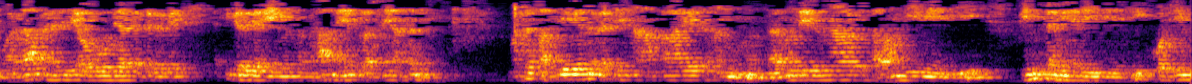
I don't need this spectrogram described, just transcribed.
වඩා පැහැදිලි අවබෝධයක් ඇති කරගෙන ඇති කර ගැනීම සඳහා මේ ප්‍රශ්නේ අහන්නේ. මට සතිය ගැන වැටෙන ආකාරයට අනුව ධර්ම දේශනාවට තරම් දීමේදී පින් පැමිණීමේදී කොටින්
